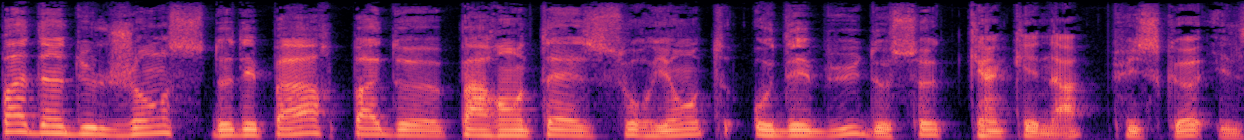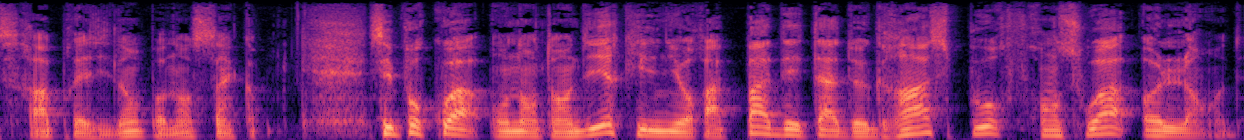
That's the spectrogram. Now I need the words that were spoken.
pas d'indulgence de départ, pas de parenthèse souriante au début de ce quinquennat, puisqu'il sera président pendant cinq ans. C'est pourquoi on entend dire qu'il n'y aura pas d'état de grâce pour François Hollande.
